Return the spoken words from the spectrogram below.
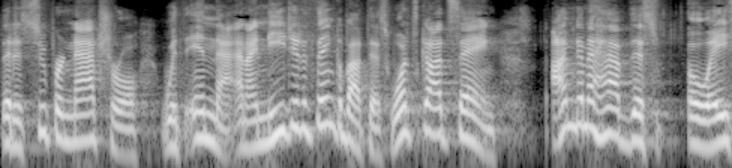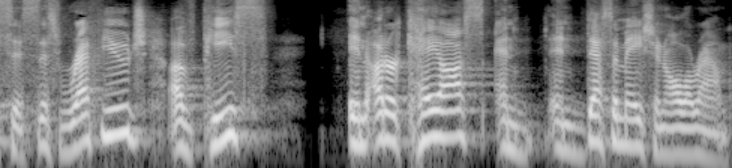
that is supernatural within that. And I need you to think about this. What's God saying? I'm going to have this oasis, this refuge of peace in utter chaos and, and decimation all around.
